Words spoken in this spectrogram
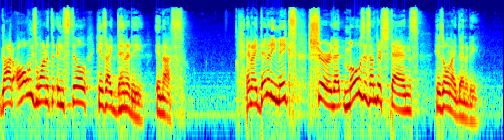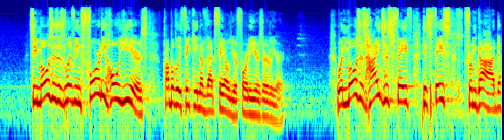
God always wanted to instill his identity in us. And identity makes sure that Moses understands his own identity. See, Moses is living 40 whole years, probably thinking of that failure 40 years earlier. When Moses hides his faith, his face from God,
